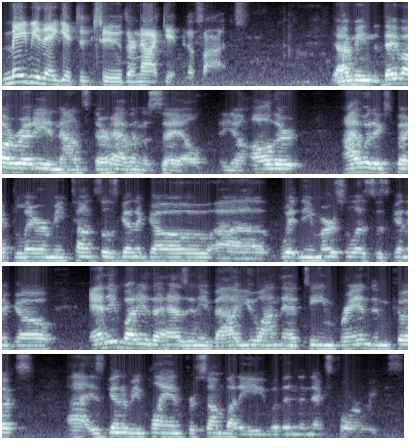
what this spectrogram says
Maybe they get to two. They're not getting to five. I mean, they've already announced they're having a sale. You know, all their, I would expect Laremy Tunsil's going to go, uh, Whitney Mercilus is going to go. Anybody that has any value on that team, Brandin Cooks, uh, is going to be playing for somebody within the next four weeks.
